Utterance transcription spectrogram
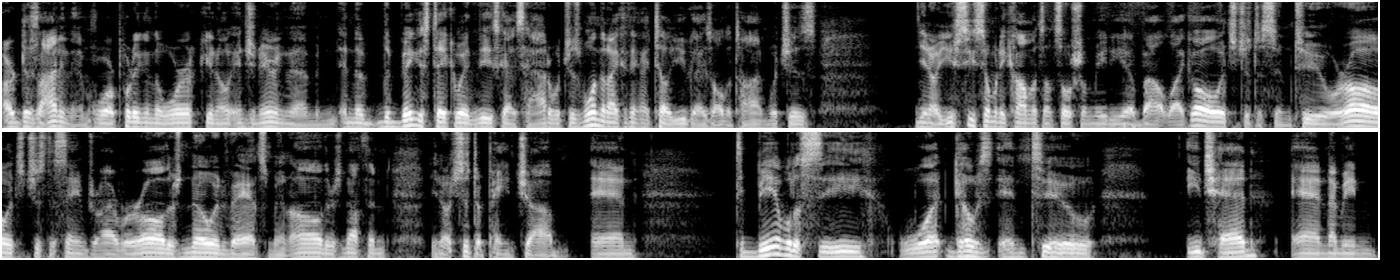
are designing them, who are putting in the work, you know, engineering them. And, and the, the biggest takeaway that these guys had, which is one that I think I tell you guys all the time, which is, you know, you see so many comments on social media about like, oh, it's just a Sim 2, or oh, it's just the same driver, or oh, there's no advancement, oh, there's nothing, you know, it's just a paint job. And to be able to see what goes into each head, and I mean,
